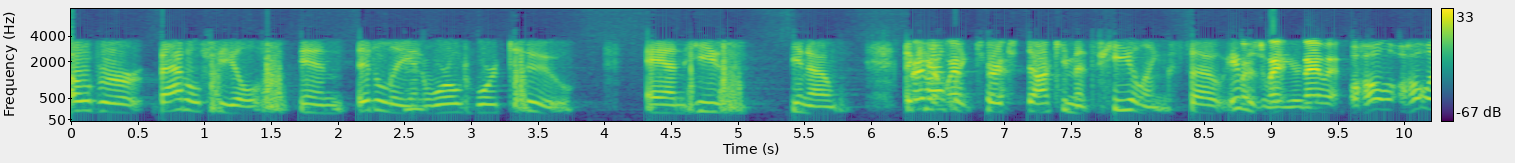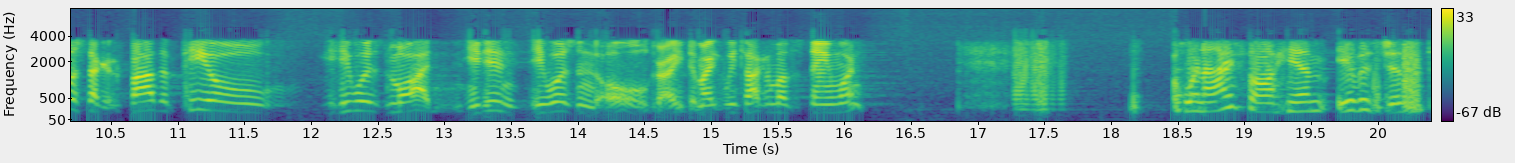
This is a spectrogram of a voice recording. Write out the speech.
over battlefields in Italy in World War II. And he's, you know, the Wait Catholic wait- Church documents healing, so it was wait, weird. Wait, wait, wait. Hold, hold a second. Father Pio, he was modern. He didn't. He wasn't old, right? Am I, we talking about the same one? when I saw him, it was just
